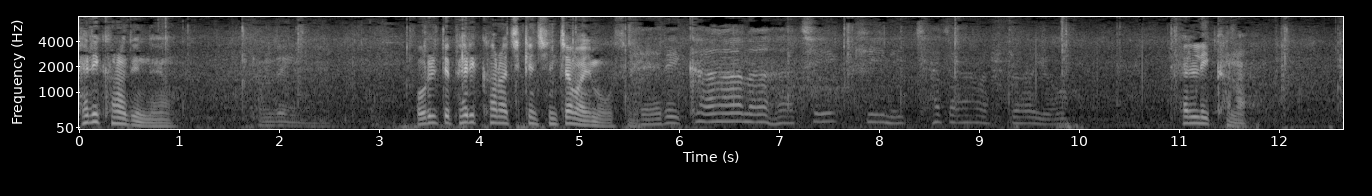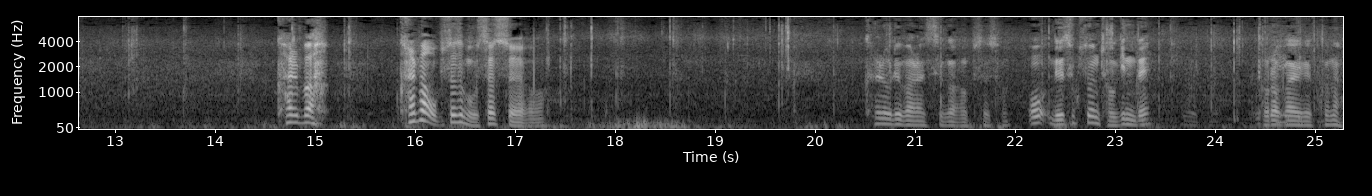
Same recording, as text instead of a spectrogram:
페리카나도 있네요. 경쟁이네. 어릴 때 페리카나 치킨 진짜 많이 먹었어요. 페리카나 치킨이 찾아왔어요. 펠리카나 칼바 칼바 없어서 못 샀어요 칼로리 바란스가 없어서 어? 내 숙소는 저긴데? 돌아가야겠구나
